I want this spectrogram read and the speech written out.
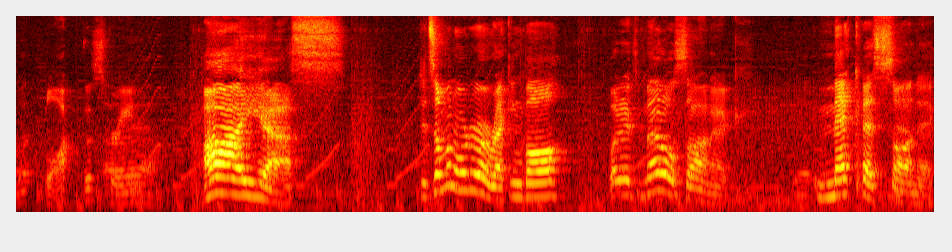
What? Block the screen. Oh, Ah yes. Did someone order a wrecking ball? But it's Metal Sonic. Mecha Sonic.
